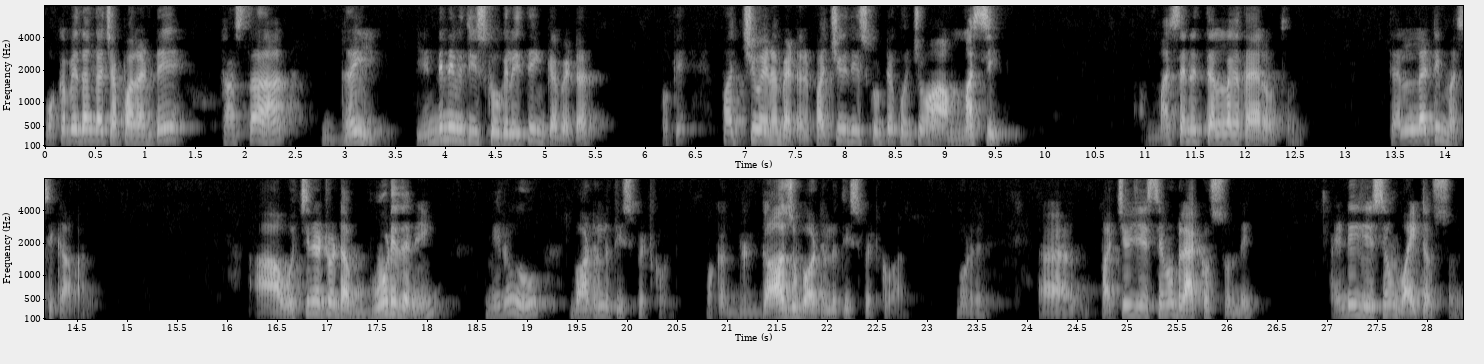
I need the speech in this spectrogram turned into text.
ఒక విధంగా చెప్పాలంటే కాస్త డ్రై ఎండినవి తీసుకోగలిగితే ఇంకా బెటర్. ఓకే? పచ్చివైనా బెటర్ పచ్చివి తీసుకుంటే కొంచెం ఆ మసి మసి అనేది తెల్లగా తయారవుతుంది. తెల్లటి మసి కావాలి. ఆ వచ్చినటువంటి ఆ బూడిదని మీరు బాటిల్లో తీసి పెట్టుకోండి. ఒక గాజు బాటిల్లో తీసి పెట్టుకోవాలి బూడిదని. పచ్చివి చేస్తేమో బ్లాక్ వస్తుంది ఎండివి చేసేమో వైట్ వస్తుంది.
